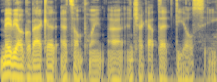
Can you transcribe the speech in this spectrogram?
maybe I'll go back at, at some point uh, and check out that DLC.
